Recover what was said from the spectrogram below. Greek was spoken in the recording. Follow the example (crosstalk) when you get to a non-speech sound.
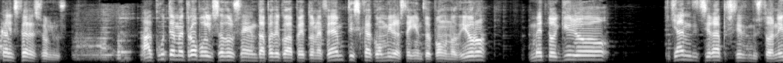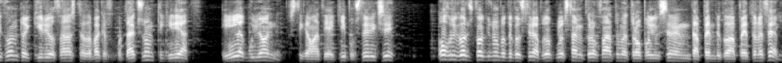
Καλησπέρα σε όλους. Ακούτε Μετρόπολης εδώ σε 95,5 των FM. Της κακομήρα θα γίνει το επόμενο δύο Με τον κύριο Γιάννη Τσιράπη στη ρύθμιση των ήχων, τον κύριο Θανάση Καρδαμπάκα στο production, την κυρία Λίλα Γκουλιώνη στη γραμματιακή υποστήριξη, ο Γρηγόρης Κόκκινος από το 23 από στα μικρόφωνα του Μετρόπολης σε 95,5 των FM.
